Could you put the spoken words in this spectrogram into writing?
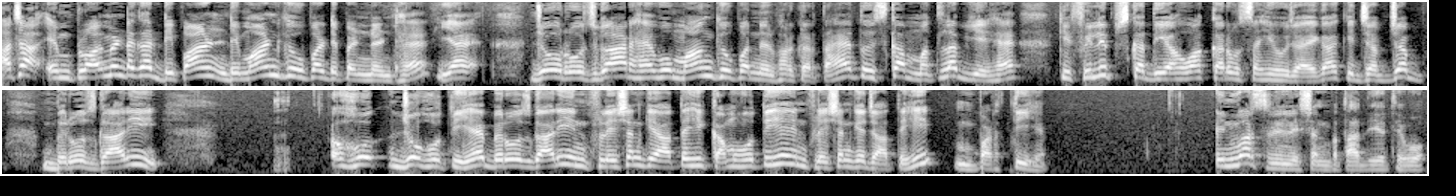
अच्छा एम्प्लॉयमेंट अगर डिमांड डिमांड के ऊपर डिपेंडेंट है, या जो रोज़गार है वो मांग के ऊपर निर्भर करता है तो इसका मतलब ये है कि फिलिप्स का दिया हुआ कर्व सही हो जाएगा कि जब जब बेरोजगारी हो, जो होती है, बेरोजगारी इन्फ्लेशन के आते ही कम होती है इन्फ्लेशन के जाते ही बढ़ती है। इनवर्स रिलेशन बता दिए थे वो।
